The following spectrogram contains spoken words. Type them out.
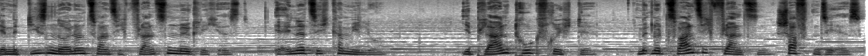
der mit diesen 29 Pflanzen möglich ist, erinnert sich Camillo. Ihr Plan trug Früchte. Mit nur 20 Pflanzen schafften sie es,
